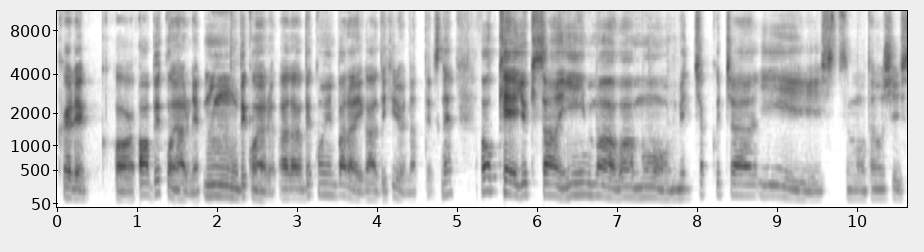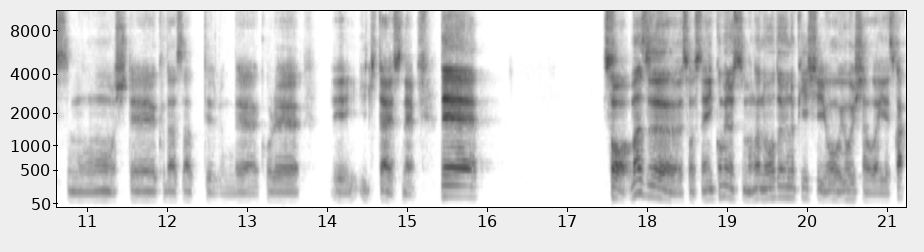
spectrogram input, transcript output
クレデッカー。あ、ベッコインあるね。うん、ベッコインある。あ、だからベッコイン払いができるようになってるんですね。OK、ゆきさん、今はもうめちゃくちゃいい質問、楽しい質問をしてくださってるんで、これ、えー行きたいですね。で、そう、まず、そうですね、1個目の質問が、ノード用の PC を用意した方がいいですか？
